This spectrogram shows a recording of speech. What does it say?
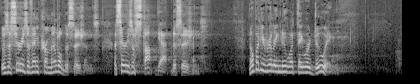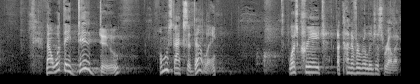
It was a series of incremental decisions, a series of stopgap decisions. Nobody really knew what they were doing. Now, what they did do, almost accidentally, was create a kind of a religious relic.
